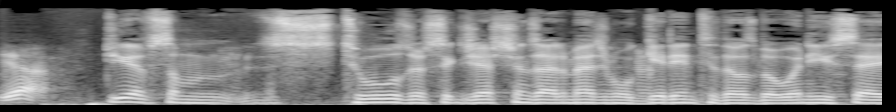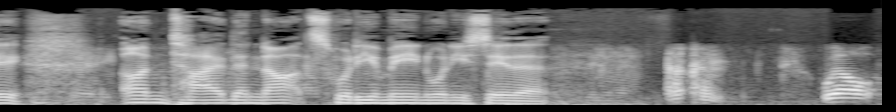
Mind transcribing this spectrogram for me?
yeah. Do you have some tools or suggestions? I'd imagine we'll get into those. But when you say untie the knots, what do you mean when you say that? well,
